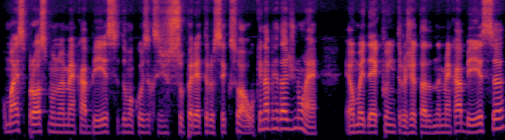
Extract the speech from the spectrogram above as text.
o mais próximo na minha cabeça de uma coisa que seja super heterossexual, o que na verdade não é. É uma ideia que foi introjetada na minha cabeça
